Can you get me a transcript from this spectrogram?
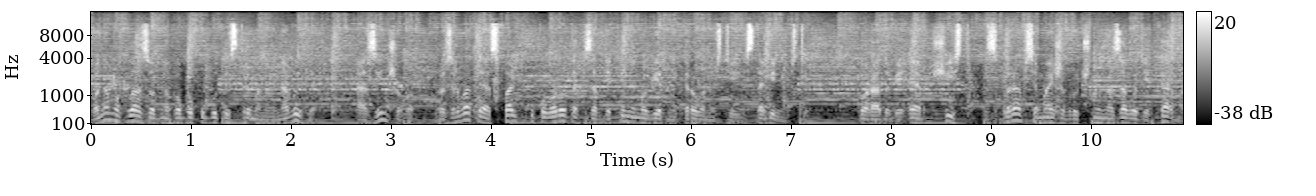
Вона могла з одного боку бути стриманою на вигляд, а з іншого розривати асфальт у поворотах завдяки неймовірній керованості і стабільності. Corrado VR 6 збирався майже вручну на заводі Карма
